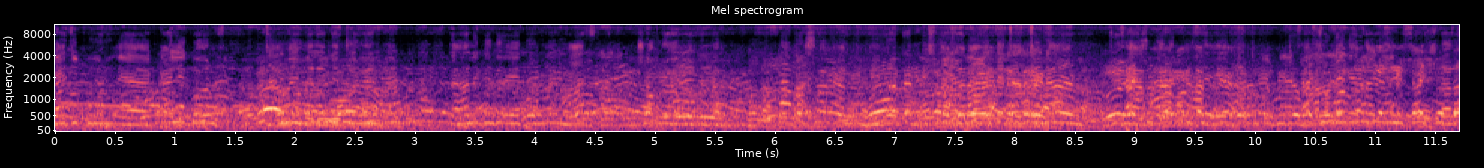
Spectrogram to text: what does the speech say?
গাজীপুর কালীগঞ্জ জামাই মেলাতে চলে আসবেন। তাহলে কিন্তু এই ধরনের মাছ সংগ্রহ করতে পারবেন। দর্শক, আমি ভিডিওটা বেশি বড় করতে চাচ্ছি না। যদি আপনার কাছে এই ধরনের ভিডিও ভালো লেগে থাকে, তাহলে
